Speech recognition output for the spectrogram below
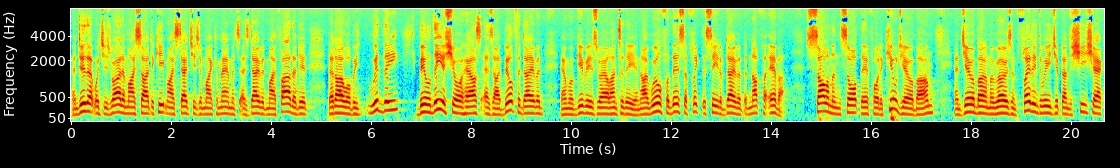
and do that which is right in my sight, to keep my statutes and my commandments, as David my father did, that I will be with thee, build thee a sure house, as I built for David, and will give Israel unto thee. And I will for this afflict the seed of David, but not for ever. Solomon sought therefore to kill Jeroboam, and Jeroboam arose and fled into Egypt unto Shishak,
